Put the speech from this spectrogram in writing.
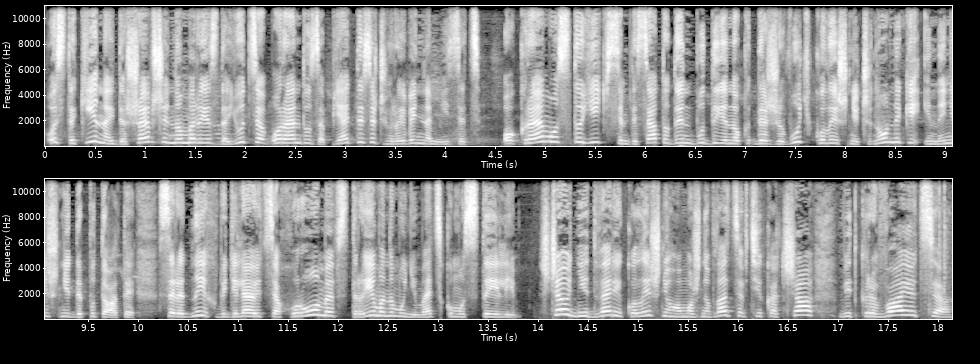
Ось такі найдешевші номери здаються в оренду за 5 тисяч гривень на місяць. Окремо стоїть 71 будинок, де живуть колишні чиновники і нинішні депутати. Серед них виділяються хороми в стриманому німецькому стилі. Ще одні двері колишнього можновладця втікача відкриваються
